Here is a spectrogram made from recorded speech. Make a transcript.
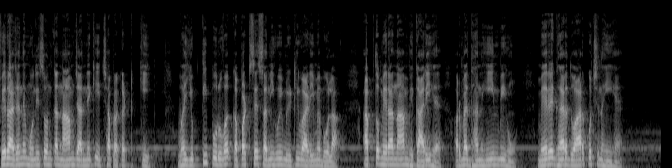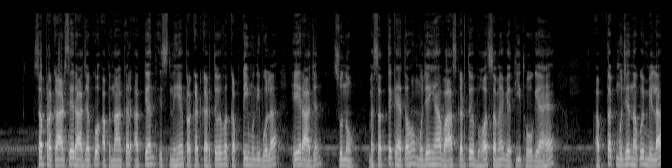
फिर राजा ने मुनि से उनका नाम जानने की इच्छा प्रकट की। वह युक्तिपूर्वक कपट से सनी हुई मीठी वाड़ी में बोला, अब तो मेरा नाम भिकारी है और मैं धनहीन भी हूँ। मेरे घर द्वार कुछ नहीं है। सब प्रकार से राजा को अपनाकर अत्यंत स्नेह प्रकट करते हुए वह कपटी मुनि बोला, हे राजन, सुनो, मैं सत्य कहता हूँ, मुझे यहाँ वास करते हुए बहुत समय व्यतीत हो गया है। अब तक मुझे न कोई मिला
